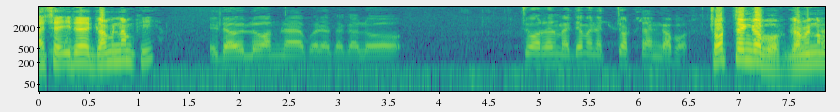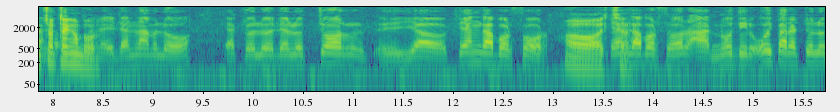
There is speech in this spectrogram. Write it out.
আচ্ছা এটা গ্রামের নাম কি? এটা আপনার পরে থাকালো চরের মধ্যে মানে চট্টাঙ্গাবর। চট্টেঙ্গাবর গ্রামের নাম চট্টেঙ্গাবর। মানে এটার নাম হলো একটা হলো এটা হলো চর ইয়া টেঙ্গাবর চর। আচ্ছা। চর আর নদীর ওই পারেরটা হলো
